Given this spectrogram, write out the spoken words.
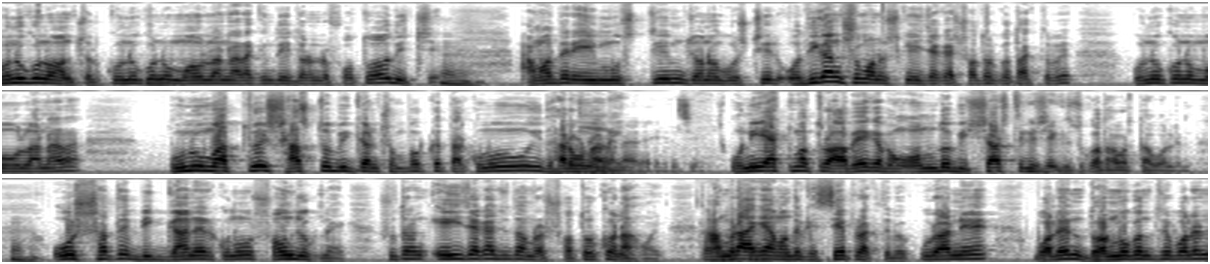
কোনো কোনো অঞ্চল কোনো কোনো মৌলানারা কিন্তু এই ধরনের ফতোয়াও দিচ্ছে। আমাদের এই মুসলিম জনগোষ্ঠীর অধিকাংশ মানুষকে এই জায়গায় সতর্ক থাকতে হবে। কোনো কোনো মৌলানারা কোনো মাত্রই স্বাস্থ্যবিজ্ঞান সম্পর্কে তার কোনোই ধারণা নাই। উনি একমাত্র আবেগ এবং অন্ধবিশ্বাস থেকে সে কিছু কথাবার্তা বলেন। ওর সাথে বিজ্ঞানের কোনো সংযোগ নাই। সুতরাং এই জায়গায় যদি আমরা সতর্ক না হই আমরা আগে আমাদেরকে সেফ রাখতে হবে। কোরআনে বলেন ধর্মগ্রন্থে বলেন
